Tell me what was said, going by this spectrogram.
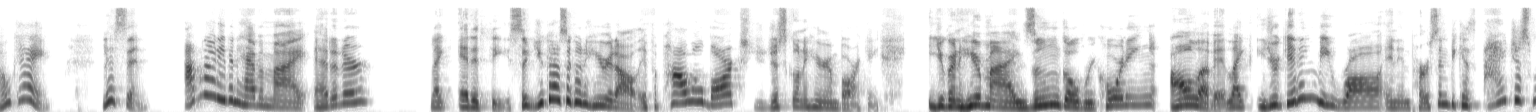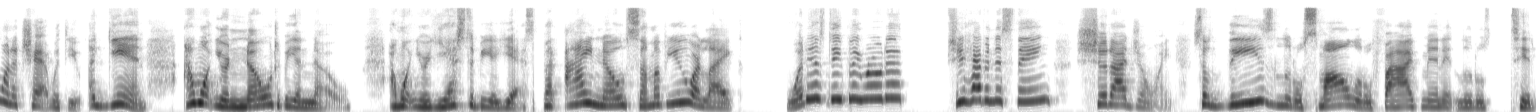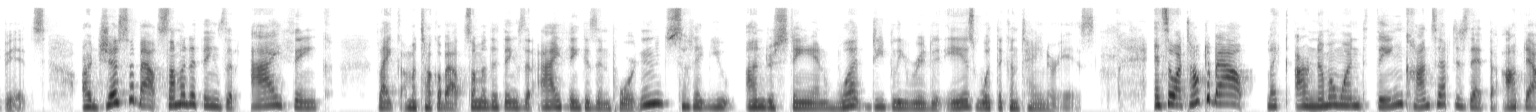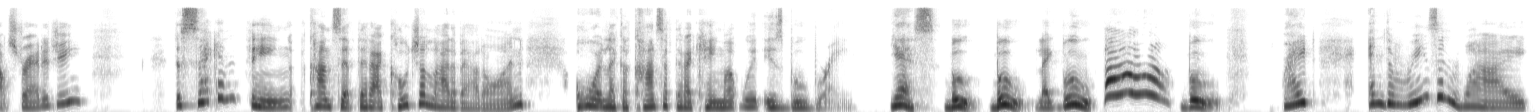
Okay. Listen, I'm not even having my editor like edit these. So you guys are going to hear it all. If Apollo barks, you're just going to hear him barking. You're going to hear my Zoom go recording, all of it. Like you're getting me raw and in person because I just want to chat with you. Again, I want your no to be a no. I want your yes to be a yes. But I know some of you are like, what is deeply rooted? She having this thing? Should i join? So these little small little five minute little tidbits are just about some of the things that i think like i'm going to talk about some of the things that i think is important so that you understand what deeply rooted is what the container is. And so i talked about like our number one thing concept is that the opt out strategy. The second thing concept that i coach a lot about on or like a concept that i came up with is boo brain Yes, boo, boo, like boo, ah, boo, right? And the reason why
